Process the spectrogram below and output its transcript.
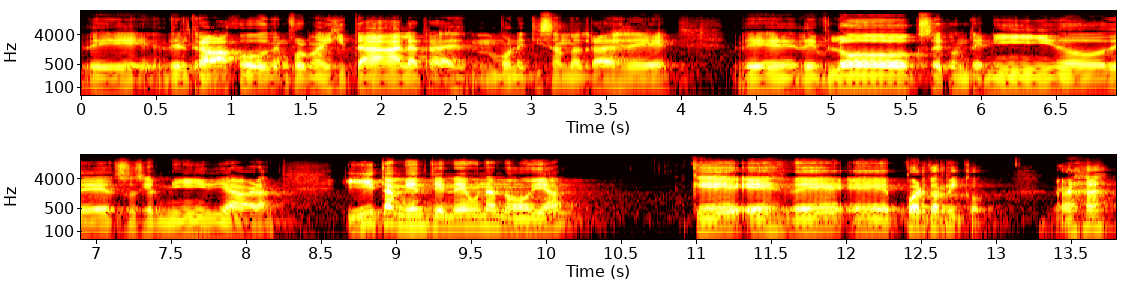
del trabajo en forma digital, a través, monetizando a través de, de, blogs, de contenido, de social media, ¿verdad? Y también tiene una novia que es de eh, Puerto Rico, ¿verdad?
